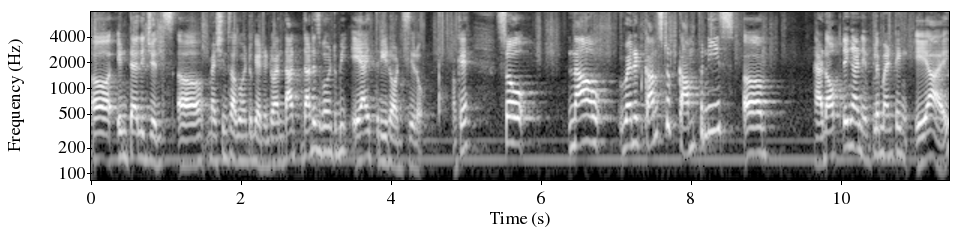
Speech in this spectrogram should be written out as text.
uh, intelligence uh, machines are going to get into, and that, that is going to be AI 3.0, okay. So, now when it comes to companies uh, adopting and implementing AI,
